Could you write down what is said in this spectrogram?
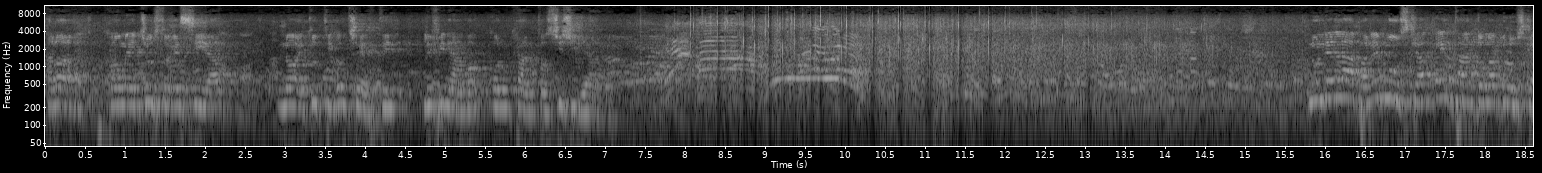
Allora, come è giusto che sia, noi tutti i concerti li finiamo con un canto siciliano. Non né lapa né musca e intanto ma brusca.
